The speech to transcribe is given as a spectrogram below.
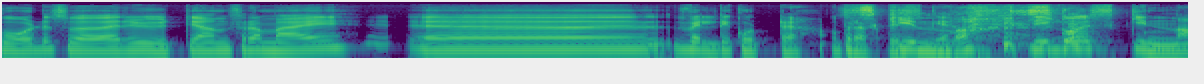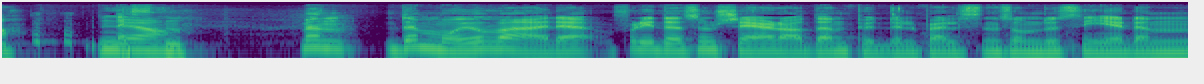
går dessverre ut igjen fra meg eh, veldig korte og praktiske. Skinna, De går skinna, nesten. Men det må jo være Fordi det som skjer da, den puddelpelsen som du sier, den,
